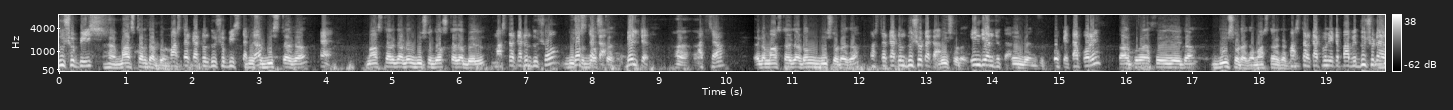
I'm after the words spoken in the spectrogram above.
দুশো বিশ। হ্যাঁ মাস্টার কার্টুন। মাস্টার কার্টুন দুশো বিশ টাকা। দুশো বিশ টাকা। হ্যাঁ। মাস্টার কার্টুন দুশো দশ টাকা বেল। মাস্টার কার্টুন 210 টাকা। হ্যাঁ হ্যাঁ। আচ্ছা। এটা মাস্টার কার্টুন দুইশো টাকা। মাস্টার কার্টুন দুশো টাকা। দুইশো টাকা। ইন্ডিয়ান জুতা। ইন্ডিয়ান জুতো। ওকে তারপরে? তারপরে আছে এই যে এটা দুইশো টাকা মাস্টার কার্টুন। মাস্টার কার্টুন এটা পাবে দুশো টাকা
